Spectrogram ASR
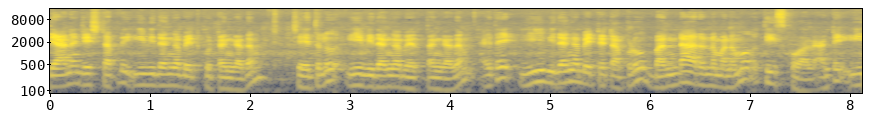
ధ్యానం చేసేటప్పుడు ఈ విధంగా పెట్టుకుంటాం కదా. చేతులు ఈ విధంగా పెడతాం కదా. అయితే ఈ విధంగా పెట్టేటప్పుడు బండారను మనము తీసుకోవాలి. అంటే ఈ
